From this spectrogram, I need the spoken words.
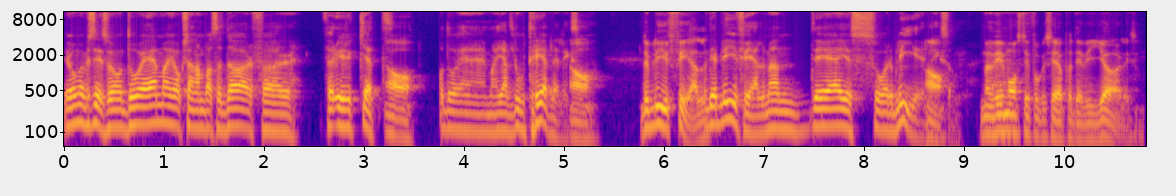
Jo, men precis. Och då är man ju också en ambassadör för, för yrket. Ja, Och då är man jävligt otrevlig. Liksom. ja. Det blir ju fel. Det blir ju fel, men det är ju så det blir. ja. Liksom. Men vi måste ju fokusera på det vi gör. Liksom.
